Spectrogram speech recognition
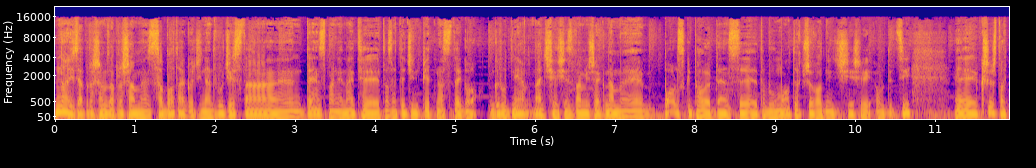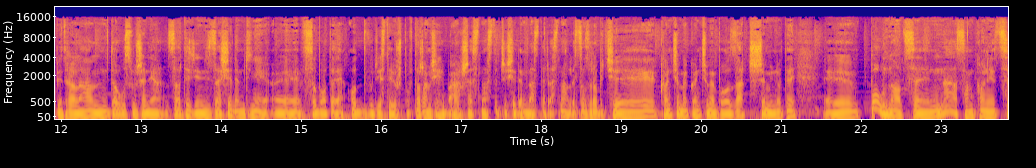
No i zapraszam, zapraszam. Sobota, godzina 20. Dance Mania Night e, to za tydzień 15 grudnia. Na dzisiaj się z Wami żegnam. Polski Power Dance to był motyw przewodni dzisiejszej audycji. E, Krzysztof Pietrala, do usłyszenia za tydzień, za 7 dni e, w sobotę od 20. Już powtarzam się chyba 16 czy 17 raz, no ale co zrobić? E, Kończymy, kończymy, bo za 3 minuty północ. Na sam koniec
